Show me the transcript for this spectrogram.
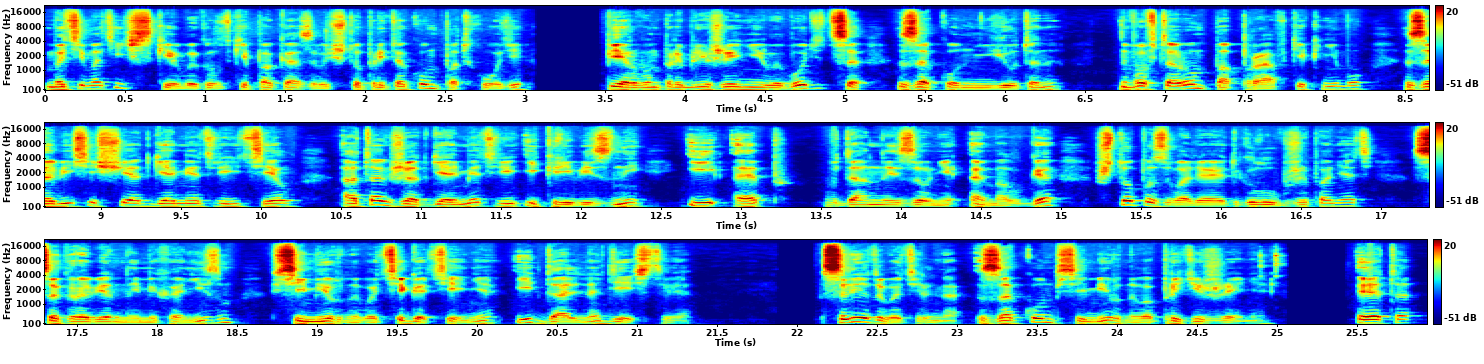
Математические выкладки показывают, что при таком подходе в первом приближении выводится закон Ньютона, во втором – поправки к нему, зависящие от геометрии тел, а также от геометрии и кривизны ИЭП – в данной зоне МЛГ, что позволяет глубже понять сокровенный механизм всемирного тяготения и дальнодействия. Следовательно, закон всемирного притяжения – это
